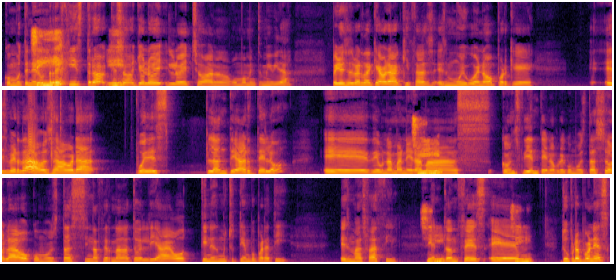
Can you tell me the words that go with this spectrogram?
Como tener un registro, que eso yo lo, lo he hecho en algún momento en mi vida, pero eso es verdad que ahora quizás es muy bueno porque es verdad, o sea, ahora puedes planteártelo eh, de una manera más consciente, ¿no? Porque como estás sola o como estás sin hacer nada todo el día o tienes mucho tiempo para ti, es más fácil. Entonces, em, tú propones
